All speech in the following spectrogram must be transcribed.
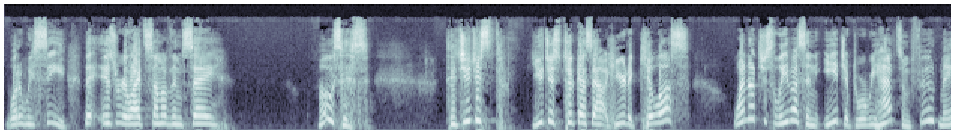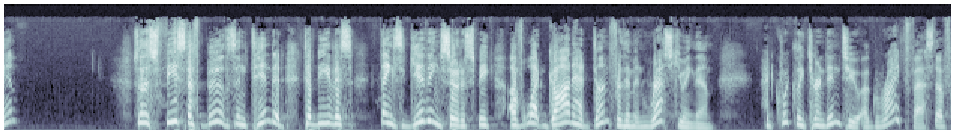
what do we see? The Israelites, some of them say, Moses, did you just, you just took us out here to kill us? Why not just leave us in Egypt where we had some food, man? So this Feast of Booths intended to be this thanksgiving, so to speak, of what God had done for them in rescuing them, had quickly turned into a gripe fest of,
